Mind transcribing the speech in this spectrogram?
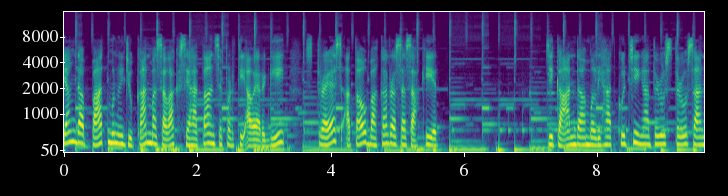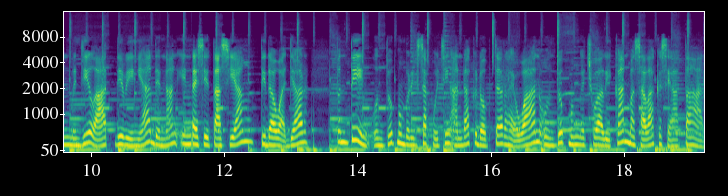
yang dapat menunjukkan masalah kesehatan seperti alergi, stres, atau bahkan rasa sakit. Jika Anda melihat kucing yang terus-terusan menjilat dirinya dengan intensitas yang tidak wajar, penting untuk memeriksa kucing Anda ke dokter hewan untuk mengecualikan masalah kesehatan.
